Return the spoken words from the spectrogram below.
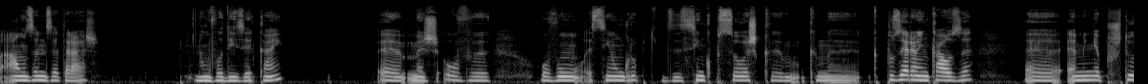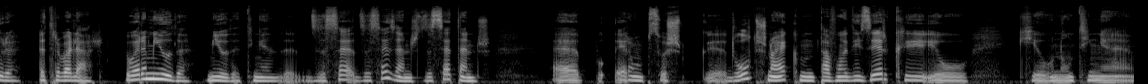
há uns anos atrás, não vou dizer quem, ah, mas houve, houve um, assim, um grupo de cinco pessoas que, que me que puseram em causa ah, a minha postura a trabalhar. Eu era miúda, miúda, tinha 16, 16 anos, 17 anos. P- eram pessoas adultos, não é, que me estavam a dizer que eu que eu não tinha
